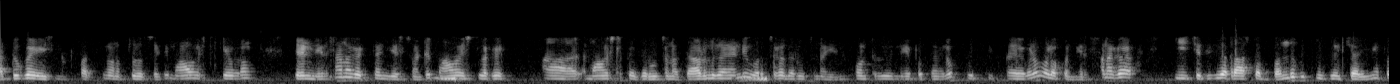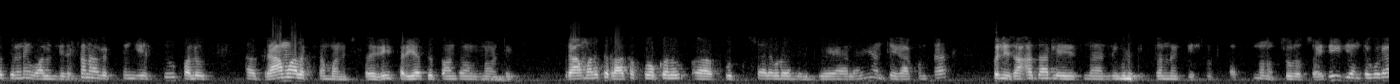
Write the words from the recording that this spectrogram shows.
అడ్డుగా వేసిన పరిస్థితి మనం చూడొచ్చు మావోయిస్టు కేవలం దీన్ని నిరసన వ్యక్తం చేస్తుంటే మావోయిస్టులకి ఆ, మావోయిస్టులపై జరుగుతున్న దాడులు కానివ్వండి వరుసగా జరుగుతున్న ఎన్కౌంటర్ నేపథ్యంలో పూర్తి స్థాయిలో కూడా వాళ్ళు ఒక నిరసనగా ఈ ఛత్తీస్గఢ్ రాష్ట్ర బంధుకు పిలుపునిచ్చారు ఈ నేపథ్యంలోనే వాళ్ళు నిరసన వ్యక్తం చేస్తూ పలు గ్రామాలకు సంబంధించి సరిహద్దు ప్రాంతంలో ఉన్నటువంటి గ్రామాలకు రాకపోకలు పూర్తి స్థాయిలో కూడా నిలిపివేయాలని అంతేకాకుండా కొన్ని రహదారులు ఏదైతే అన్ని కూడా దిగ్బంధం చేసినట్టు మనం చూడొచ్చు. అయితే ఇది అంతా కూడా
